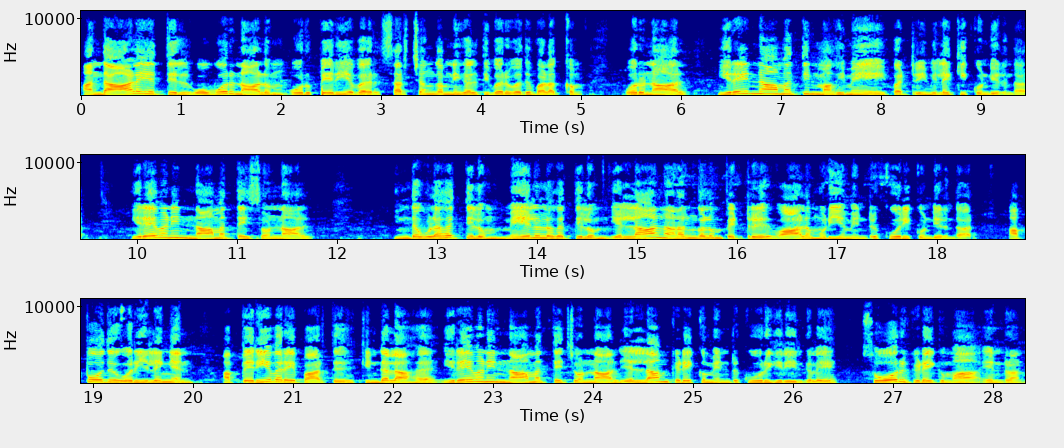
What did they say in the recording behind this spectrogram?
அந்த ஆலயத்தில் ஒவ்வொரு நாளும் ஒரு பெரியவர் சற்சங்கம் நிகழ்த்தி வருவது வழக்கம். ஒரு நாள் இறை நாமத்தின் மகிமையை பற்றி விளக்கிக் கொண்டிருந்தார். இறைவனின் நாமத்தை சொன்னால் இந்த உலகத்திலும் மேலுலகத்திலும் எல்லா நலன்களும் பெற்று வாழ முடியும் என்று கூறிக்கொண்டிருந்தார் அப்போது ஒரு இளைஞன் அப்பெரியவரை பார்த்து கிண்டலாக இறைவனின் நாமத்தை சொன்னால் எல்லாம் கிடைக்கும் என்று கூறுகிறீர்களே சோறு கிடைக்குமா? என்றான்.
